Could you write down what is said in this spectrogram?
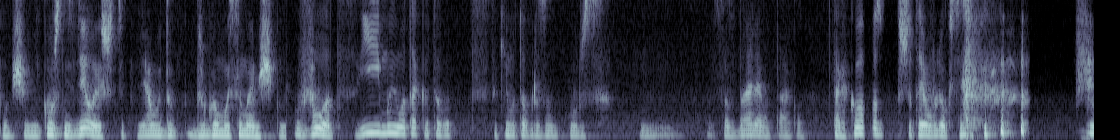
в общем, курс не сделаешь, типа, я уйду к другому СММщику. Вот, и мы вот так вот, вот таким вот образом курс создали вот так вот. Так, какой вопрос? Что-то я увлекся.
